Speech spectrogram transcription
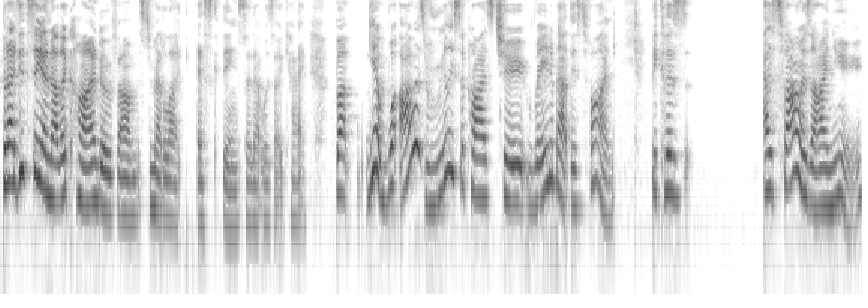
But I did see another kind of um, stromatolite esque thing, so that was okay. But yeah, what I was really surprised to read about this find because, as far as I knew,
